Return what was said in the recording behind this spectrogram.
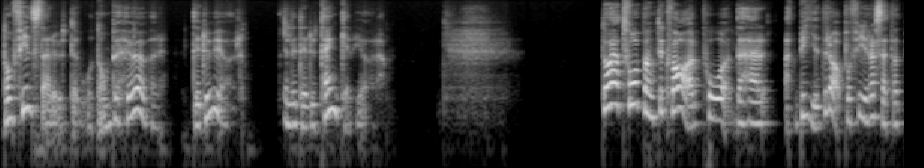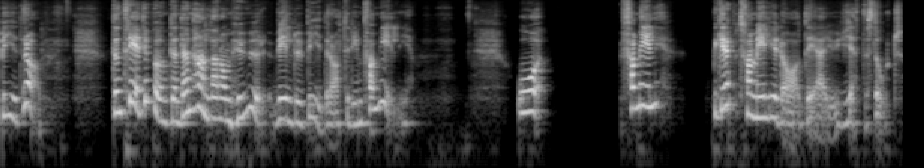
De finns där ute och de behöver det du gör. Eller det du tänker göra. Då har jag två punkter kvar på det här att bidra, på fyra sätt att bidra. Den tredje punkten den handlar om hur vill du bidra till din familj? Och familj Begreppet familj idag det är ju jättestort.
